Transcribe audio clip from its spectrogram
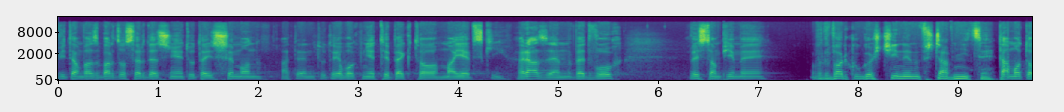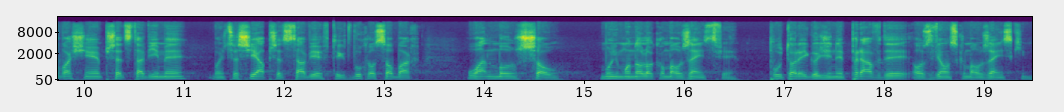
witam Was bardzo serdecznie. Tutaj Szymon, a ten tutaj obok mnie typek to Majewski. Razem, we dwóch wystąpimy. w dworku gościnnym w Szczawnicy. Tam oto właśnie przedstawimy, bądź też ja przedstawię w tych dwóch osobach One More Show, mój monolog o małżeństwie. Półtorej godziny prawdy o związku małżeńskim.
